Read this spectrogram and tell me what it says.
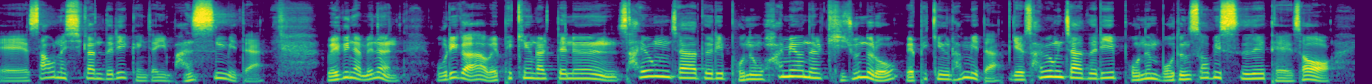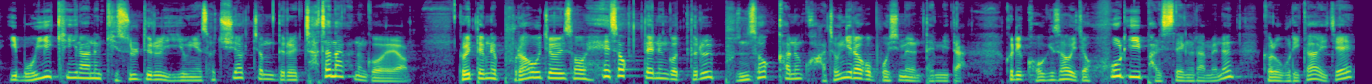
예, 싸우는 시간들이 굉장히 많습니다. 왜 그러냐면은 우리가 웹 해킹을 할 때는 사용자들이 보는 화면을 기준으로 웹 해킹을 합니다. 이게 사용자들이 보는 모든 서비스에 대해서 이 모이해킹이라는 기술들을 이용해서 취약점들을 찾아나가는 거예요. 그렇기 때문에 브라우저에서 해석되는 것들을 분석하는 과정이라고 보시면 됩니다. 그리고 거기서 이제 홀이 발생을 하면은 그걸 우리가 이제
